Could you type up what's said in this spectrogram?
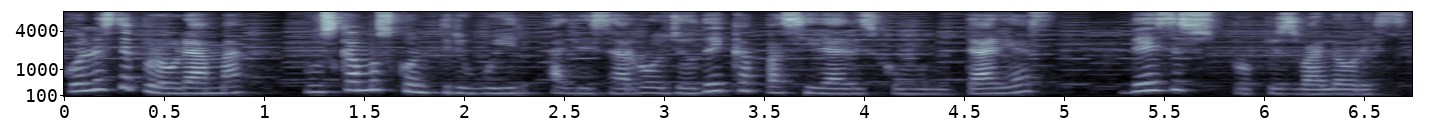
Con este programa buscamos contribuir al desarrollo de capacidades comunitarias desde sus propios valores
